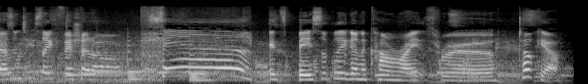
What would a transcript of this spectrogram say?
Doesn't taste like fish at all. Sam! It's basically gonna come right through Tokyo.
